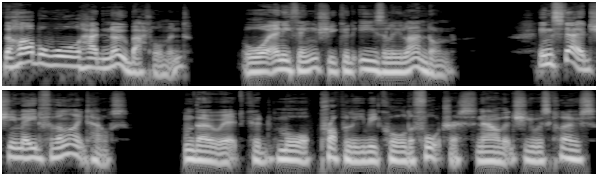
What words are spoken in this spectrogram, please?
the harbour wall had no battlement, or anything she could easily land on. Instead, she made for the lighthouse, though it could more properly be called a fortress now that she was close.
